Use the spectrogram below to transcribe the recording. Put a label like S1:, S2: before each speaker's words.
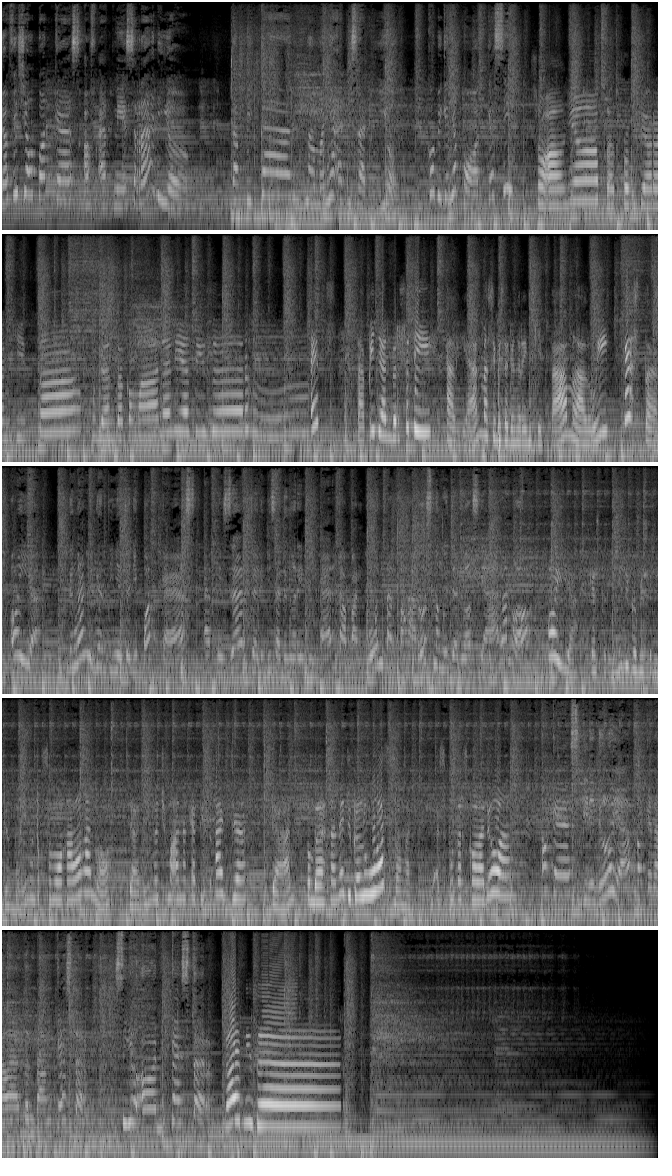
S1: official podcast of Etnis Radio. Tapi kan namanya Etnis Radio. Kok bikinnya podcast sih?
S2: Soalnya platform siaran kita udah entah ke mana nih ya teaser. Hmm.
S3: Eits, tapi jangan bersedih. Kalian masih bisa dengerin kita melalui Caster.
S1: Oh iya, dengan digantinya jadi podcast, Etnizer jadi bisa dengerin di air kapan pun tanpa harus nunggu jadwal siaran loh.
S3: Oh iya, Caster ini juga bisa didengerin untuk semua kalangan loh. Jadi nggak cuma anak etis aja. Dan pembahasannya juga luas banget, nggak seputar sekolah doang.
S1: Oke, segini dulu ya perkenalan tentang Caster. See you on Caster.
S3: Bye, Nizer!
